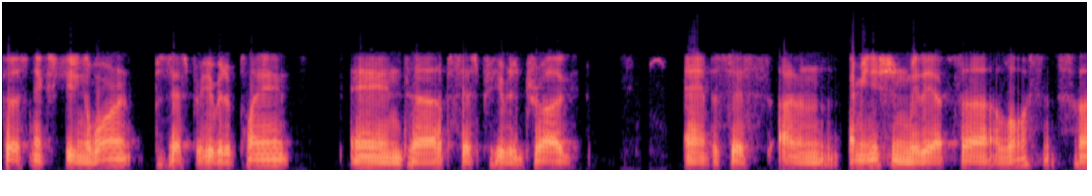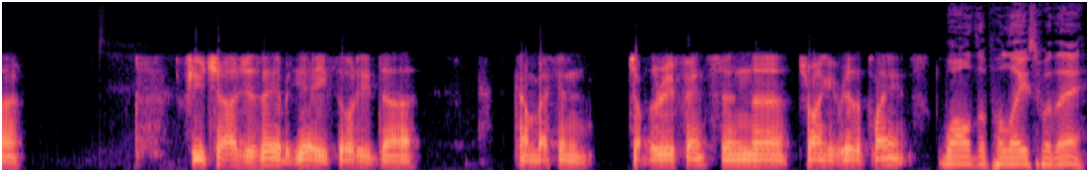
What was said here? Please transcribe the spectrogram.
person executing a warrant, possess prohibited plant, and uh, possess prohibited drug, and possess um, ammunition without uh, a license. So a few charges there, but yeah, he thought he'd uh, come back and jump the rear fence and uh, try and get rid of the plants. While the police were there.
